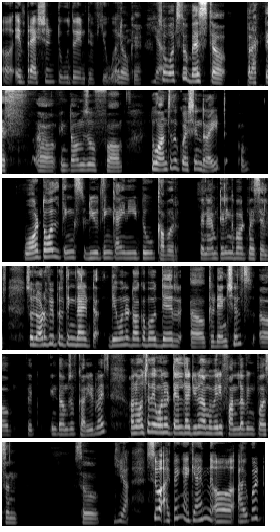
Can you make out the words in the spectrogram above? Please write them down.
uh, impression to the interviewer. Okay. Yeah. So, what's the best uh, practice uh, in terms of uh, to answer the question right? What all things do you think I need to cover when I'm telling about myself? So, a lot of people think that they want to talk about their uh, credentials, uh, in terms of career wise, and also they want to tell that you know I'm a very fun loving person. So, Yeah. So I think again, uh, I would,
